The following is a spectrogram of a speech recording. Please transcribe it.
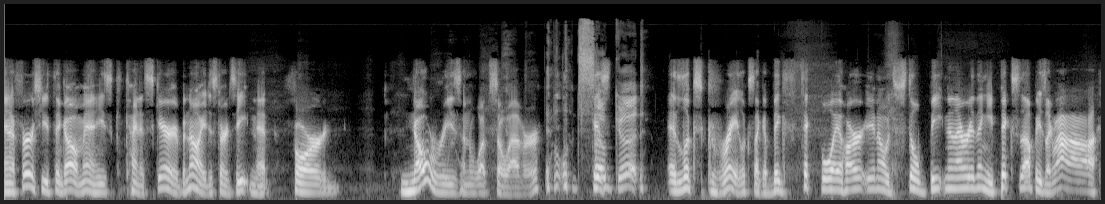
And at first you think, oh man, he's kind of scared, but no, he just starts eating it for no reason whatsoever. It looks so His- good. It looks great. It looks like a big thick boy heart. You know, it's still beating and everything. He picks it up. He's like, ah, he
